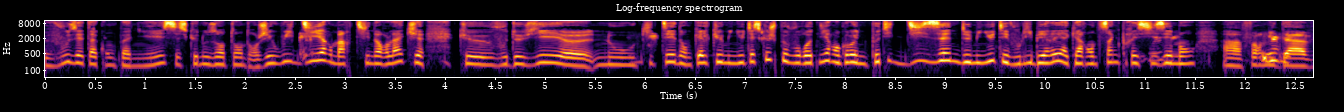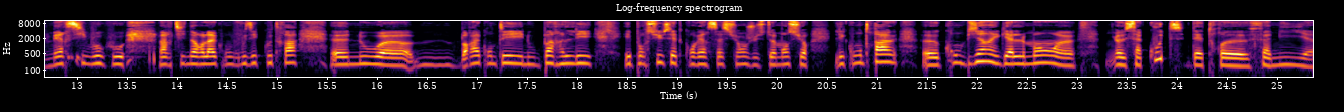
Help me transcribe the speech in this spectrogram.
vous êtes accompagné, c'est ce que nous entendons. J'ai ouï dire, Martine Orlac, que vous deviez euh, nous quitter dans quelques minutes. Est-ce que je peux vous retenir encore une petite dizaine de minutes et vous libérer à 45 précisément? Ah, formidable, merci beaucoup. Martine Orlac, on vous écoutera euh, nous euh, raconter et nous parler et poursuivre cette conversation justement sur les contrats, combien également ça coûte d'être famille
